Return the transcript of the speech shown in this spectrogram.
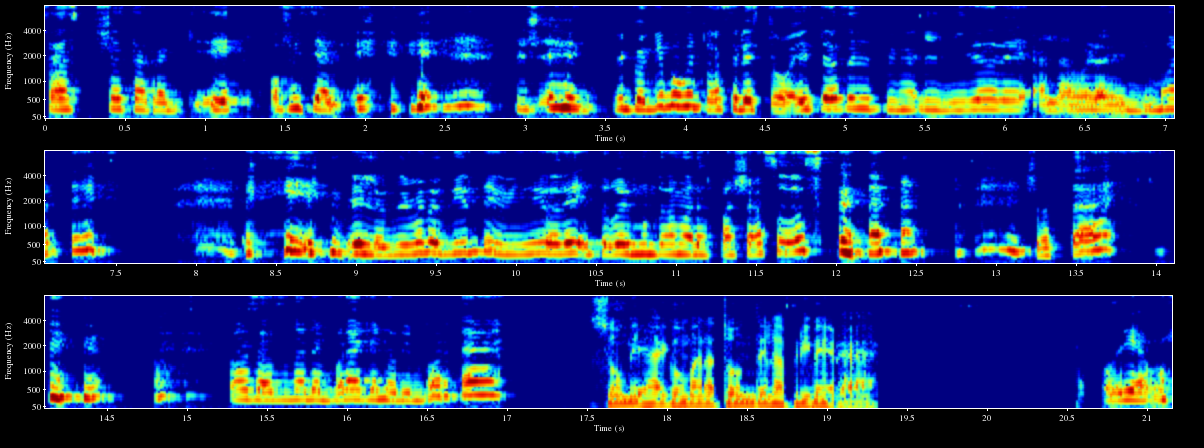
Ya, ya está tranquilo. Eh, oficial. en cualquier momento va a ser esto. Este va a ser el, primer, el video de a la hora de mi muerte. en la semana siguiente el video de todo el mundo ama a los payasos. ya está. Vamos a hacer una temporada que es lo que importa. So me hago maratón de la primera. Pues podríamos.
